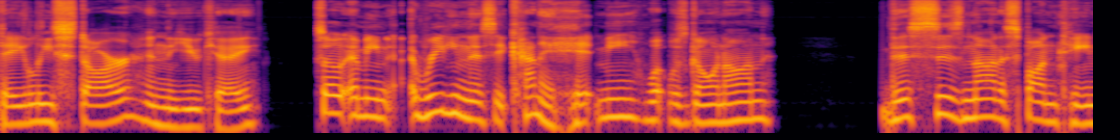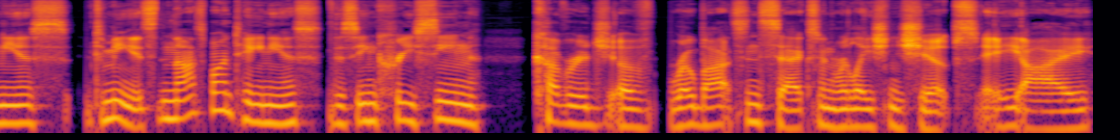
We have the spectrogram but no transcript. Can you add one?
Daily Star in the UK. So, I mean, reading this, it kind of hit me what was going on. This is not a spontaneous, to me, it's not spontaneous. This increasing coverage of robots and sex and relationships, AI,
